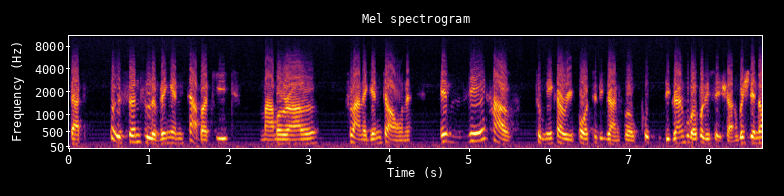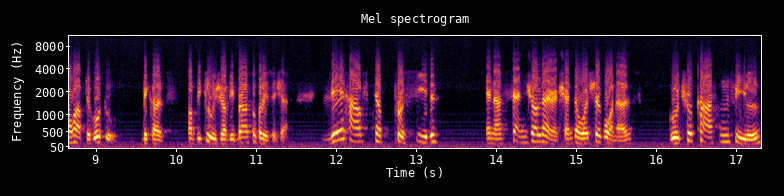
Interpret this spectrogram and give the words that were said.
that persons living in Tabaquite, Mamoral, Flanagin Town, if they have to make a report to the Grand the Grand Couva Police Station, which they now have to go to because of the closure of the Brasso Police Station, they have to proceed in a central direction towards Chaguanas, go through Carlsen Field,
